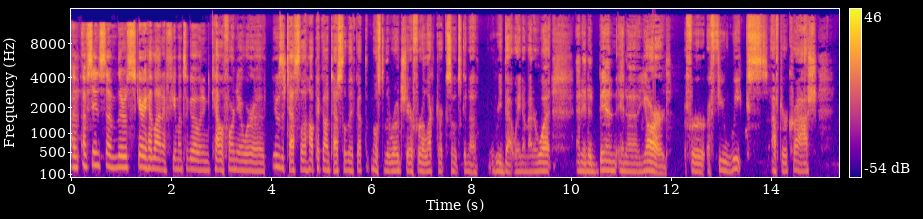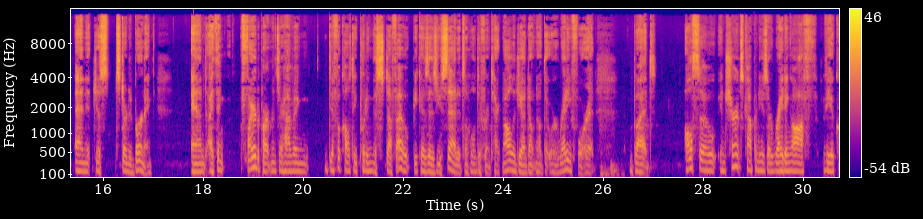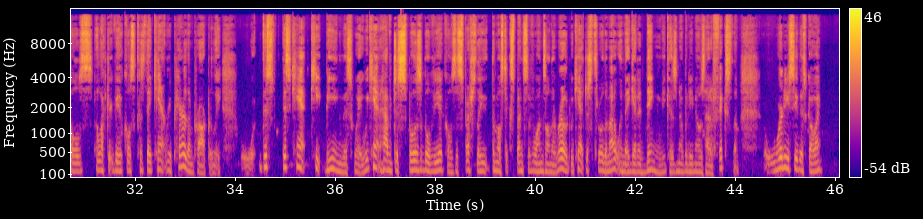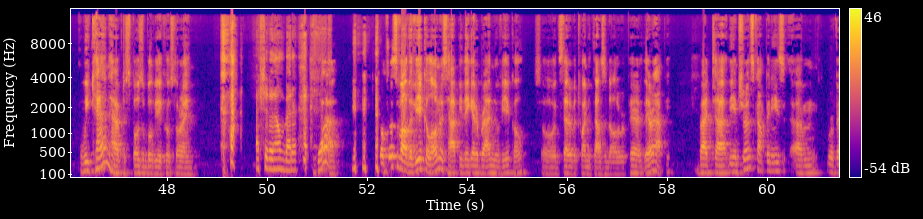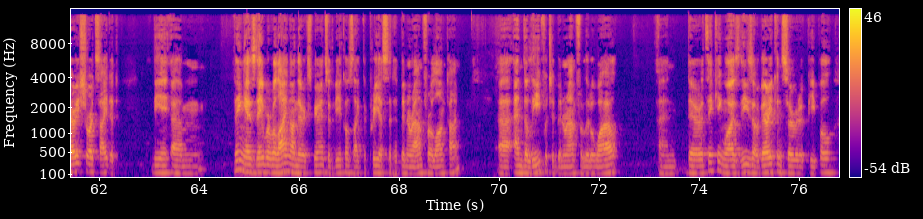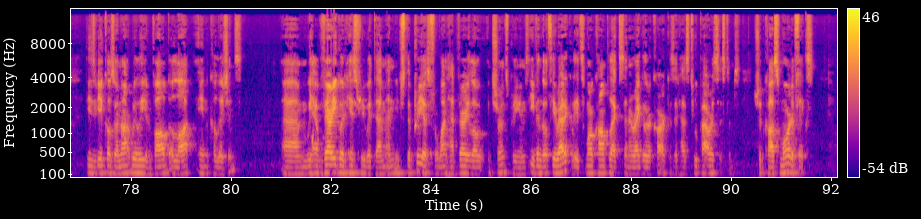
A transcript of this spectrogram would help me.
I've, seen some. There was a scary headline a few months ago in California where a, it was a Tesla. I'll pick on Tesla. They've got the, most of the road share for electric, so it's going to read that way no matter what. And it had been in a yard for a few weeks after a crash, and it just started burning. And I think fire departments are having difficulty putting this stuff out because, as you said, it's a whole different technology. I don't know that we're ready for it, but also insurance companies are writing off vehicles, electric vehicles, because they can't repair them properly. This, this can't keep being this way. We can't have disposable vehicles, especially the most expensive ones on the road. We can't just throw them out when they get a ding because nobody knows how to fix them. Where do you see this going? We can have disposable vehicles, Lorraine. I should have known better. yeah. well, first of all, the vehicle owner's happy. They get a brand new vehicle. So instead of a $20,000 repair, they're happy. But uh, the insurance companies um, were very short sighted. The, um, thing is, they were relying on their experience with vehicles like the Prius that had been around for a long time, uh, and the Leaf, which had been around for a little while. And their thinking was these are very conservative people. These vehicles are not really involved a lot in collisions. Um, we have very good history with them, and the Prius, for one, had very low insurance premiums, even though theoretically it's more complex than a regular car because it has two power systems. Should cost more to fix.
